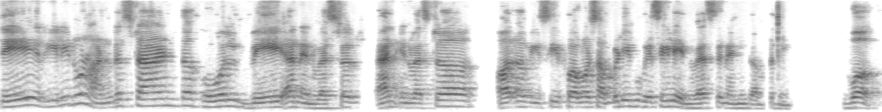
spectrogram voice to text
they really don't understand the whole way an investor, an investor or a VC firm or somebody who basically invests in any company work.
